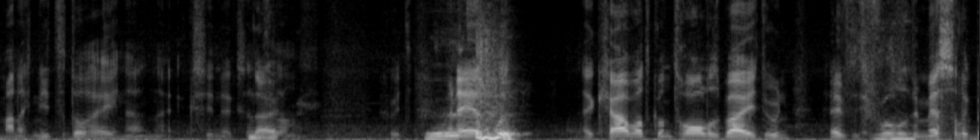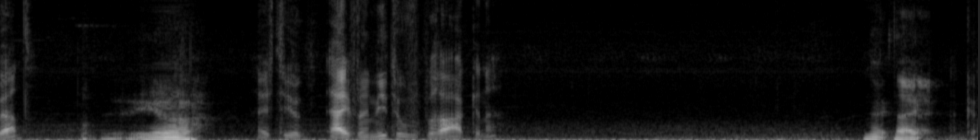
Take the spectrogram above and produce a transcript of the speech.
Maar nog niet er doorheen hè? Nee, ik zie niks aan Nee. Goed. Meneer, ik ga wat controles bij je doen. Heeft u het gevoel dat u misselijk bent? Ja. Heeft u ook, hij heeft nog niet hoeven braken hè? Nee. Nee. Oké.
